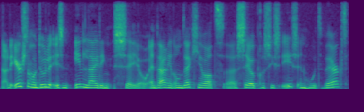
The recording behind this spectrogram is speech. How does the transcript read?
Nou, de eerste module is een inleiding SEO. En daarin ontdek je wat SEO precies is en hoe het werkt.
